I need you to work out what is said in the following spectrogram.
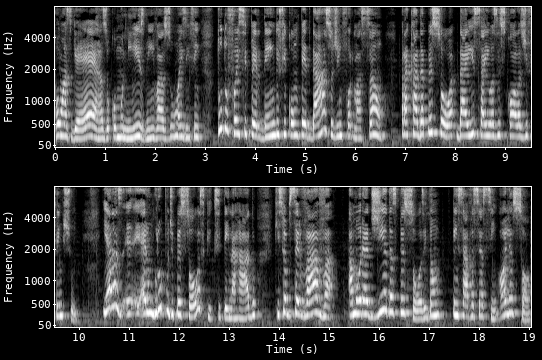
com as guerras, o comunismo, invasões, enfim, tudo foi se perdendo e ficou um pedaço de informação para cada pessoa. Daí saiu as escolas de Feng Shui. E elas eram um grupo de pessoas que, que se tem narrado que se observava a moradia das pessoas. Então pensava-se assim: olha só,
